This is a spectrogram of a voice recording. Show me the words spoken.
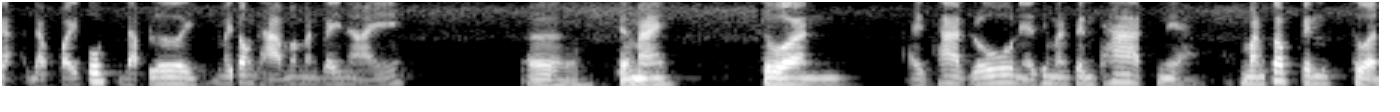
อะ ดับไฟปุ๊บดับเลย ไม่ต้องถามว่ามันไปไหน เออใช่ไหมส่วนไอ้ธาตุรู้เนี่ยที่มันเป็นธาตุเนี่ย มันก็เป็นส่วน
